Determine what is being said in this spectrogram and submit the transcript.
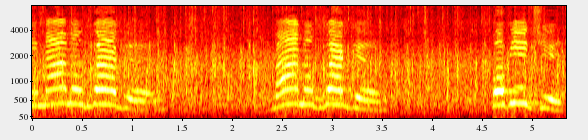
mam odwagę, mam odwagę powiedzieć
